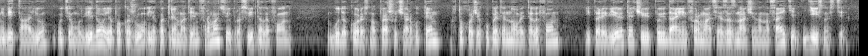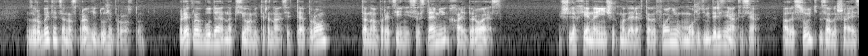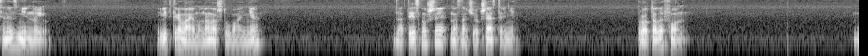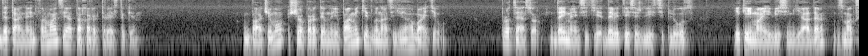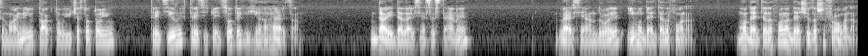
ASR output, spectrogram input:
Вітаю! У цьому відео я покажу, як отримати інформацію про свій телефон. Буде корисно в першу чергу тим, хто хоче купити новий телефон і перевірити, чи відповідає інформація, зазначена на сайті, дійсності. Зробити це насправді дуже просто. Приклад буде на Xiaomi 13T Pro та на операційній системі HyperOS. Шляхи на інших моделях телефонів можуть відрізнятися, але суть залишається незмінною. Відкриваємо налаштування, натиснувши на значок шестерні. Про телефон. Детальна інформація та характеристики. Бачимо, що оперативної пам'яті 12 ГБ. Процесор Dimensity 9200 який має 8 ядер з максимальною тактовою частотою 3,35 ГГц. Далі йде версія системи, версія Android і модель телефона. Модель телефона дещо зашифрована.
